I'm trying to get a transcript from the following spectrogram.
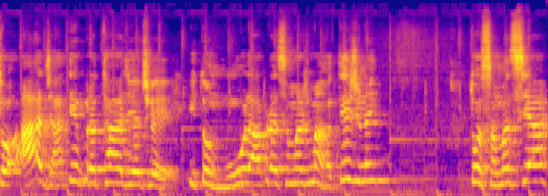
તો આ જાતિ પ્રથા જે છે એ તો મૂળ આપણા સમાજમાં હતી જ નહીં. તો સમસ્યા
